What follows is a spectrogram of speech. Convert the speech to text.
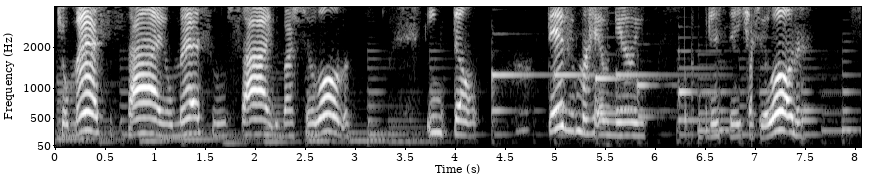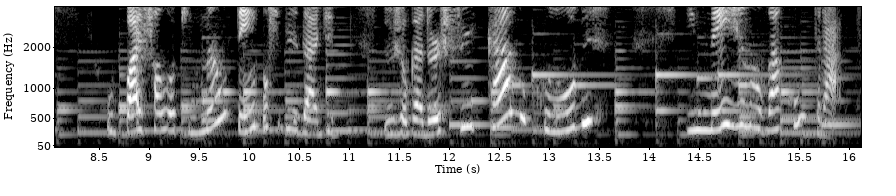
que o Messi sai, o Messi não sai do Barcelona. Então, teve uma reunião com o presidente do Barcelona. O pai falou que não tem possibilidade do jogador ficar no clube e nem renovar contrato.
